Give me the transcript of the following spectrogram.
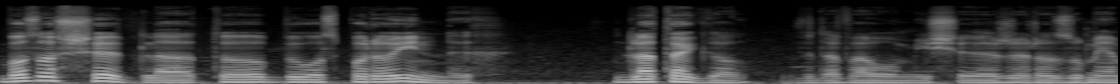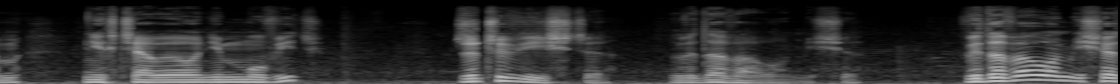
bo z osiedla to było sporo innych. Dlatego, wydawało mi się, że rozumiem, nie chciały o nim mówić? Rzeczywiście, wydawało mi się. Wydawało mi się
